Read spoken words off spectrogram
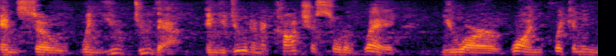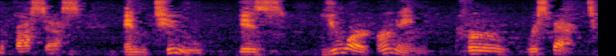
And so when you do that and you do it in a conscious sort of way, you are one, quickening the process, and two, is you are earning her respect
